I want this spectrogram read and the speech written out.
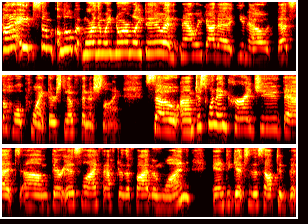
kind of ate some a little bit more than we normally do, and now we gotta, you know, that's the whole point. There's no finish line. So um, just want to encourage you that um, there is life after the five and one, and to get to this optim-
